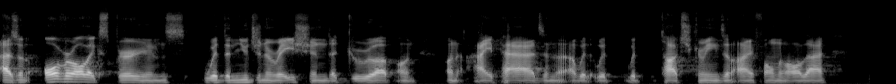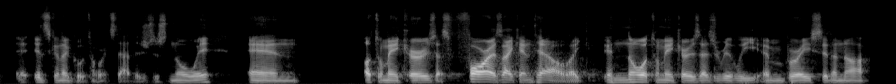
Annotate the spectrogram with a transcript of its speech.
as an overall experience with the new generation that grew up on on iPads and uh, with with with touch screens and iPhone and all that, it's gonna go towards that. There's just no way. And automakers, as far as I can tell, like and no automakers has really embraced it enough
